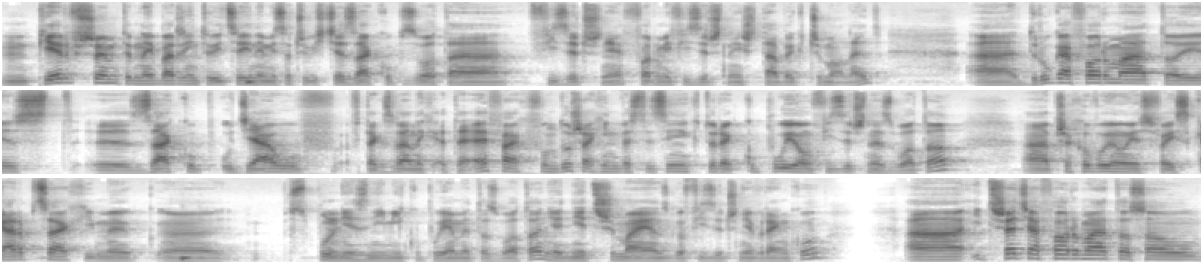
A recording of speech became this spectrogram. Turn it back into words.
Mm, pierwszym, tym najbardziej intuicyjnym jest oczywiście zakup złota fizycznie, w formie fizycznej sztabek czy monet. A druga forma to jest y, zakup udziałów w tak zwanych ETF-ach, funduszach inwestycyjnych, które kupują fizyczne złoto, a przechowują je w swoich skarbcach i my y, wspólnie z nimi kupujemy to złoto, nie, nie trzymając go fizycznie w ręku. I trzecia forma to są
